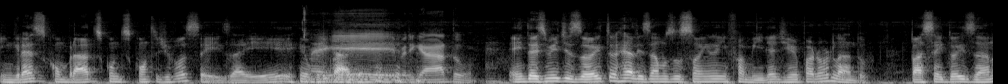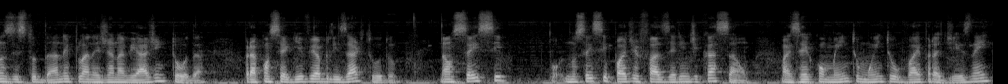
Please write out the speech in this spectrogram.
Ingressos comprados com desconto de vocês. Aê, obrigado. Aê, obrigado. Em 2018, realizamos o sonho em família de ir para Orlando. Passei dois anos estudando e planejando a viagem toda, para conseguir viabilizar tudo. Não sei se não sei se pode fazer indicação, mas recomendo muito o Vai para Disney.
